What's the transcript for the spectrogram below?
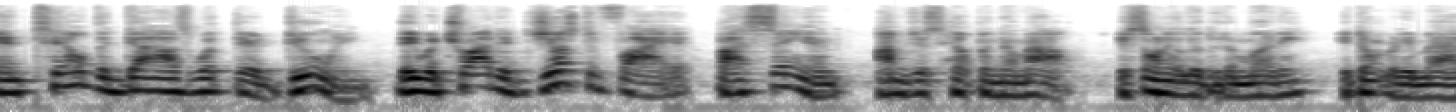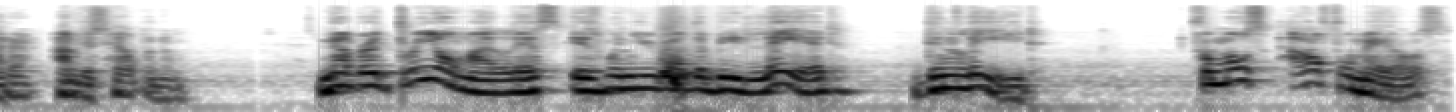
and tell the guys what they're doing, they would try to justify it by saying, I'm just helping them out. It's only a little bit of money. It don't really matter. I'm just helping them. Number three on my list is when you rather be led than lead. For most alpha males,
